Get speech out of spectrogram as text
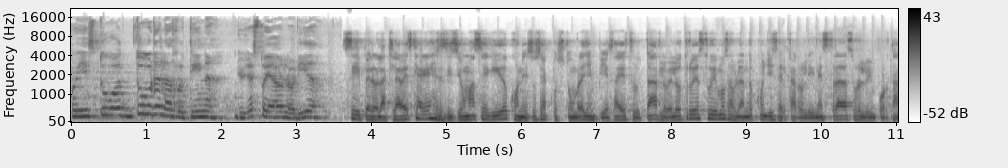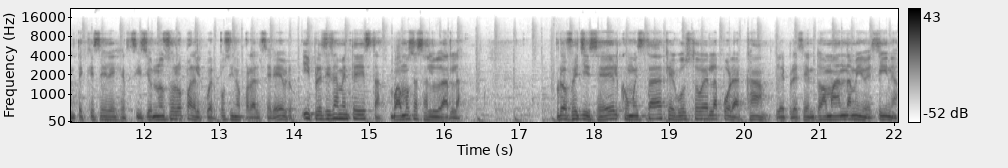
hoy estuvo dura la rutina. Yo ya estoy adolorida. Sí, pero la clave es que haga ejercicio más seguido, con eso se acostumbra y empieza a disfrutarlo. El otro día estuvimos hablando con Giselle Carolina Estrada sobre lo importante que es el ejercicio no solo para el cuerpo, sino para el cerebro. Y precisamente está, vamos a saludarla. Profe Giselle, ¿cómo está? Qué gusto verla por acá. Le presento a Amanda, mi vecina.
